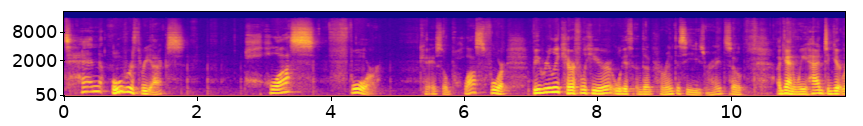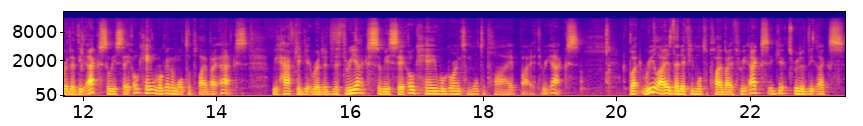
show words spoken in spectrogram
10 over 3x plus 4. Okay, so plus 4. Be really careful here with the parentheses, right? So again, we had to get rid of the x, so we say, okay, we're going to multiply by x we have to get rid of the 3x. So we say, okay, we're going to multiply by 3x. But realize that if you multiply by 3x, it gets rid of the x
